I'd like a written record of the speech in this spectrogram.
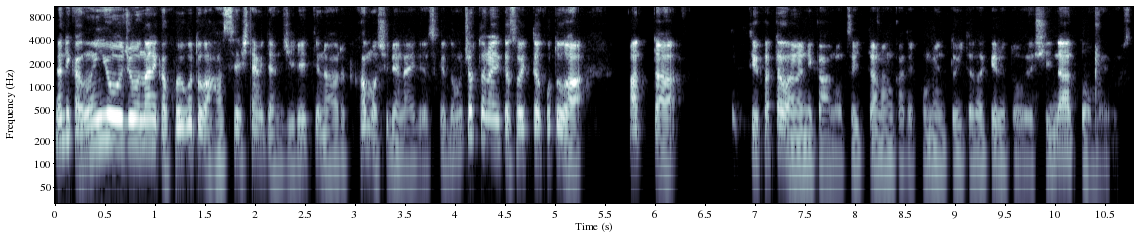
何か運用上何かこういうことが発生したみたいな事例っていうのはあるかもしれないですけども、ちょっと何かそういったことがあったっていう方は何かあのツイッターなんかでコメントいただけると嬉しいなと思います。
